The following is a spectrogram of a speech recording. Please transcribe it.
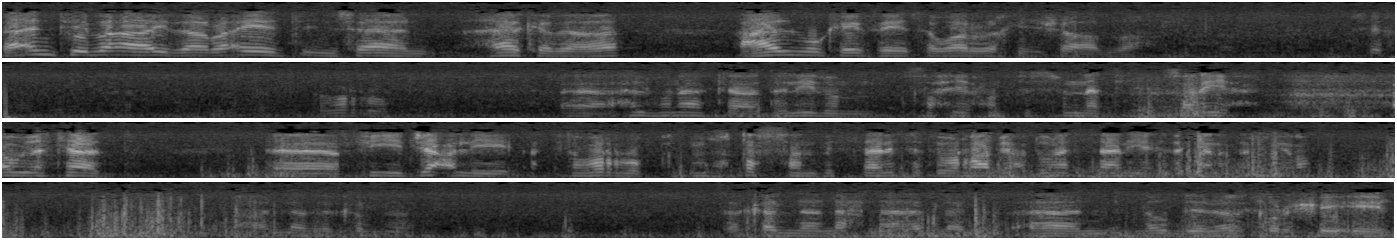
فأنت بقى إذا رأيت إنسان هكذا علمه كيف يتورك إن شاء الله. شيخ التورك آه، هل هناك دليل صحيح في السنة؟ صريح أو يكاد؟ آه، في جعل التورك مختصا بالثالثة والرابعة دون الثانية إذا كانت أخيرة؟ هلا ذكرنا ذكرنا نحن الآن نقدر نذكر شيئين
